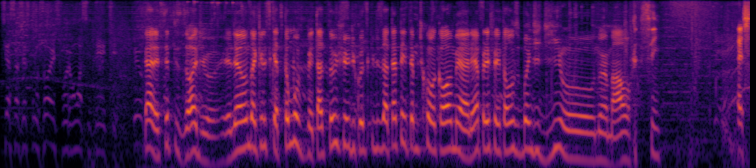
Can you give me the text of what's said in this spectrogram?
Se essas explosões foram um acidente, eu... Cara, esse episódio, ele é um daqueles que é tão movimentado, tão cheio de coisas que eles até têm tempo de colocar o Homem-Aranha pra enfrentar uns bandidinhos normal. Sim. Esse-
